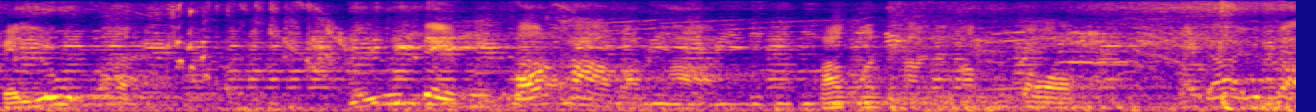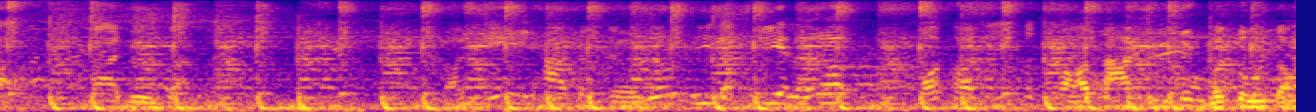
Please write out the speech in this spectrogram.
เป็นลูกออกเป็นลูกเตะเหมือนท้องทางมาผ่าทางมันทางทางกองไปได้หรือเปล่ามาดูกัน ตอนนี้ทางดำเนินเริ่มที่จะเครียดแล้วครับเพราะตอนนี้สกอร์ตามอยู่หนึ่งประตูต่อ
